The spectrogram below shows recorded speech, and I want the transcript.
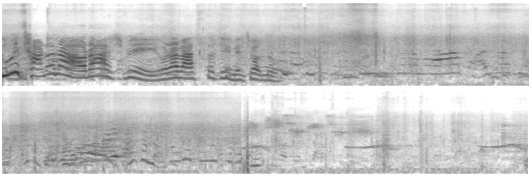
তুমি ছাড়ো না, ওরা আসবে। ওরা রাস্তা চেনে, চলো কি আপনি ওখানে গেলেন আমি তো ওখানে শোবেন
